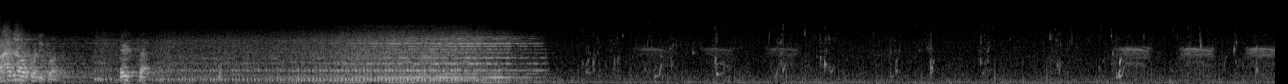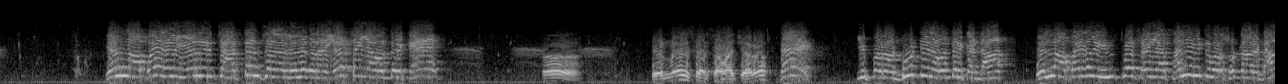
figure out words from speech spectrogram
ராஜாவை கூட்டிட்டு வாங்க. சார் என்ன சார் சமாச்சாரம்? இப்ப நான் டியூட்டில வந்திருக்கேன்டா. எல்லா பையன்களும் இன்ஸ்பெக்டர் ஐயா தள்ளிக்கிட்டு வர சொன்னாருடா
